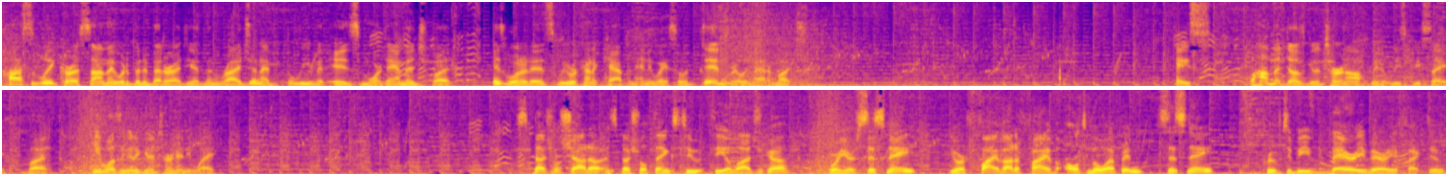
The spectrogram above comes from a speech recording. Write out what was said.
possibly Kurasame would have been a better idea than Raijin. I believe it is more damage, but is what it is. We were kind of capping anyway, so it didn't really matter much. Case, Bahamut does get a turn off, we'd at least be safe, but he wasn't going to get a turn anyway. Special shout out and special thanks to Theologica for your Cissnei, Your 5 out of 5 Ultima weapon, Cissnei, proved to be very, very effective,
